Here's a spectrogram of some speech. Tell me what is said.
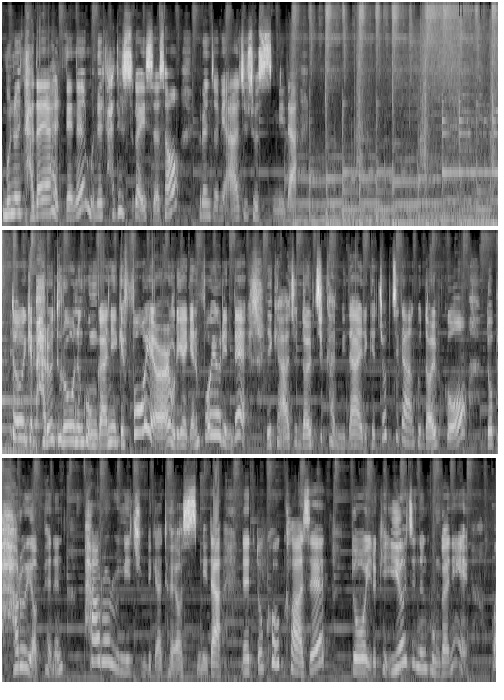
문을 닫아야 할 때는 문을 닫을 수가 있어서 그런 점이 아주 좋습니다. 또 이렇게 바로 들어오는 공간이 이게 foyer, 우리가 얘기하는 foyer인데 이렇게 아주 널찍합니다. 이렇게 좁지가 않고 넓고 또 바로 옆에는 파우더룸이 준비가 되었습니다. 네, 또 coat closet, 또 이렇게 이어지는 공간이 와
